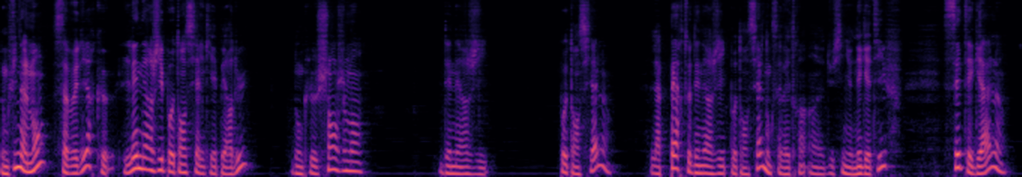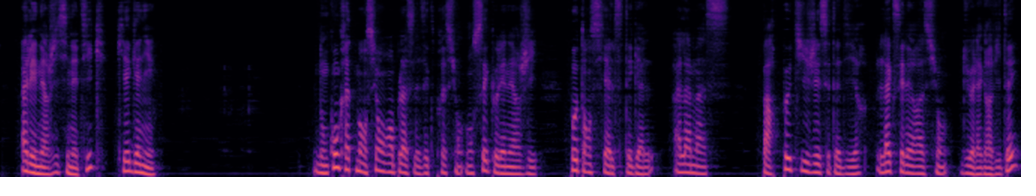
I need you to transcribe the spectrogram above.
Donc finalement, ça veut dire que l'énergie potentielle qui est perdue, donc le changement d'énergie potentielle, la perte d'énergie potentielle, donc ça va être du signe négatif, c'est égal à l'énergie cinétique qui est gagnée. Donc concrètement, si on remplace les expressions, on sait que l'énergie potentielle c'est égal à la masse par petit g, c'est-à-dire l'accélération due à la gravité,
